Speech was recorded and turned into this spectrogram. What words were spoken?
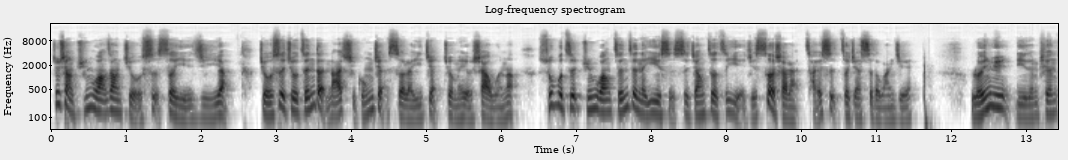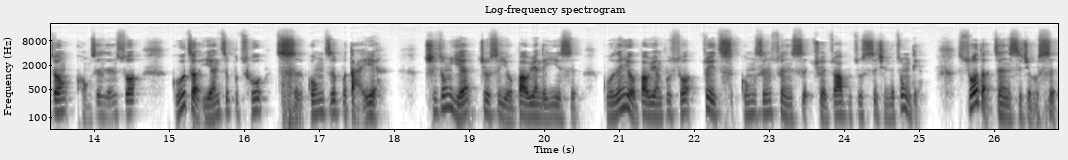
就像君王让九世射野鸡一样，九世就真的拿起弓箭射了一箭，就没有下文了。殊不知，君王真正的意思是将这只野鸡射下来，才是这件事的完结。《论语里仁篇》中，孔圣人说：“古者言之不出，此攻之不逮也。”其中“言”就是有抱怨的意思。古人有抱怨不说，最此公孙顺势，却抓不住事情的重点。说的正是九世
